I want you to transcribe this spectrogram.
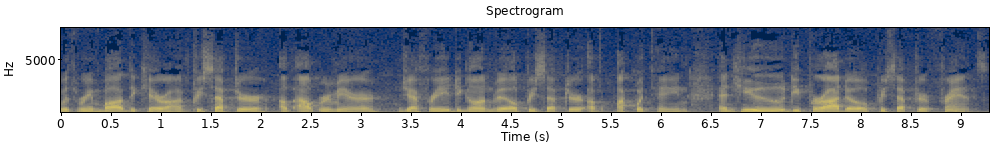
with Rimbaud de Queyron, preceptor of Outremer, Geoffrey de Gonville, preceptor of Aquitaine, and Hugh de Piraudot, preceptor of France,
